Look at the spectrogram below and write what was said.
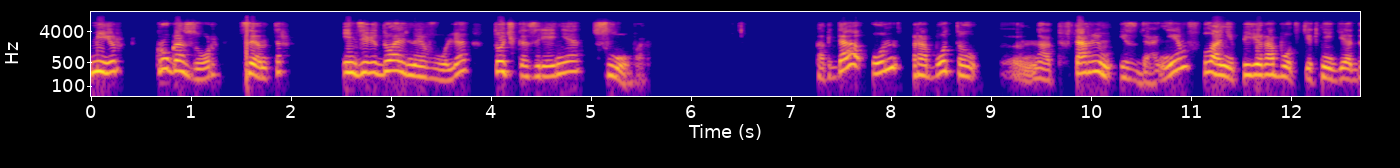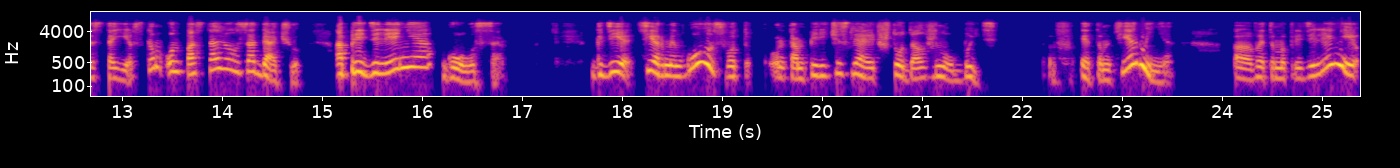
мир, кругозор, центр, индивидуальная воля, точка зрения, слово. Когда он работал над вторым изданием. В плане переработки книги о Достоевском он поставил задачу определения голоса, где термин «голос», вот он там перечисляет, что должно быть в этом термине, в этом определении,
